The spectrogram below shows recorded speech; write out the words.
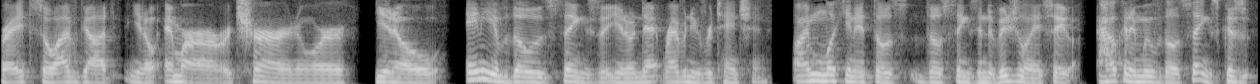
right? So i've got you know mrr or churn or you know any of those things that you know net revenue retention. I'm looking at those those things individually and I say how can i move those things? Because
